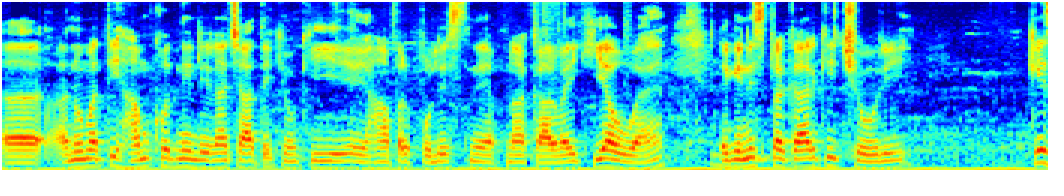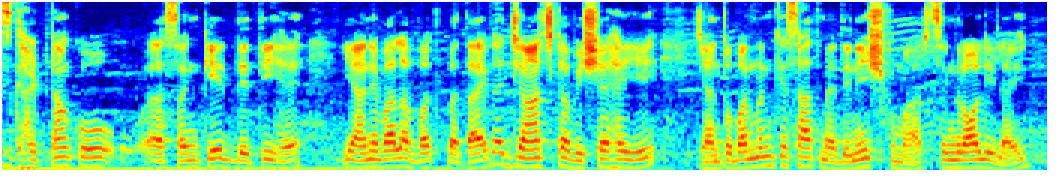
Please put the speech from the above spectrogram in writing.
अनुमति हम खुद नहीं लेना चाहते क्योंकि ये यहाँ पर पुलिस ने अपना कार्रवाई किया हुआ है। लेकिन इस प्रकार की चोरी किस घटना को संकेत देती है, ये आने वाला वक्त बताएगा। जाँच का विषय है ये। जयंत बर्मन के साथ मैं दिनेश कुमार, सिंगरौली लाइव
